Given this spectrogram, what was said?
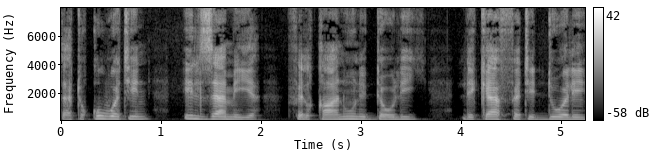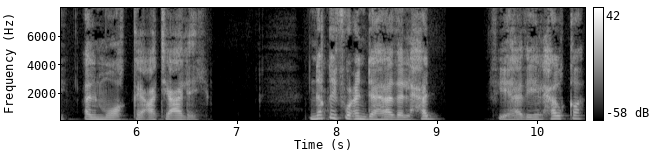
ذات قوة إلزامية في القانون الدولي لكافة الدول الموقعة عليه. نقف عند هذا الحد في هذه الحلقة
